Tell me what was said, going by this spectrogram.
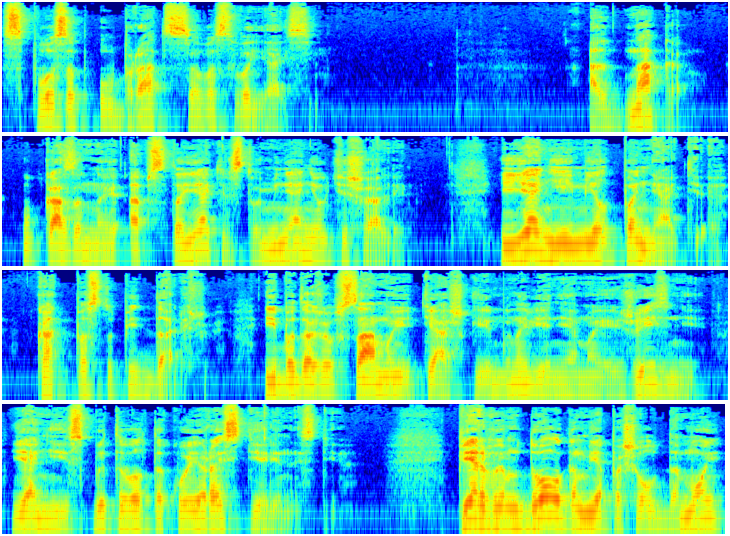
способ убраться во свояси. Однако указанные обстоятельства меня не утешали, и я не имел понятия, как поступить дальше, ибо даже в самые тяжкие мгновения моей жизни я не испытывал такой растерянности. Первым долгом я пошел домой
